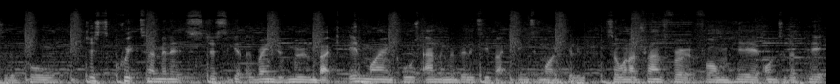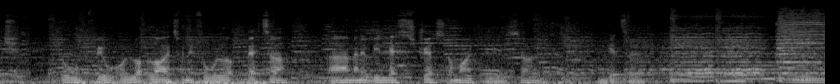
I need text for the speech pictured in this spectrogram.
to the pool. Just quick 10 minutes just to get the range of movement back in my ankles and the mobility back into my Achilles. So when I transfer it from here onto the pitch, it will feel a lot lighter and it will feel a lot better um, and it'll be less stress on my Achilles. So I'll get to it.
